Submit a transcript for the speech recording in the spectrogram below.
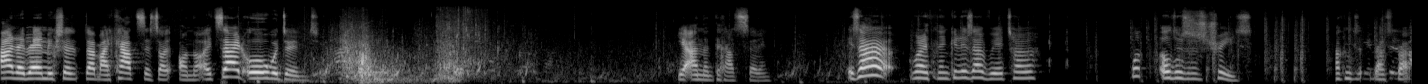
And I better make sure that my cat sits on- the outside or we're doomed. Yeah, and then the cat's sitting. Is that what I think it is, that red tower? What? Oh, those are trees. How come that's bad?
